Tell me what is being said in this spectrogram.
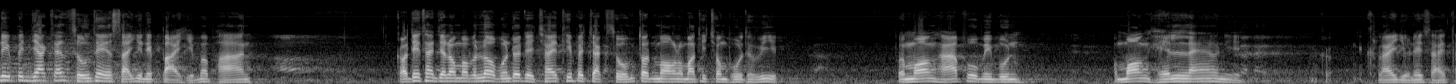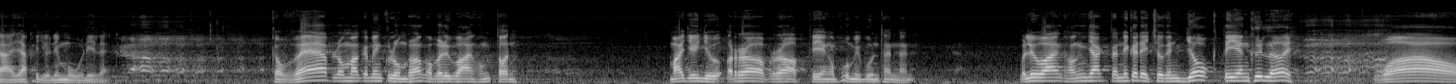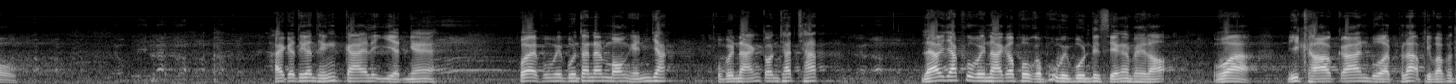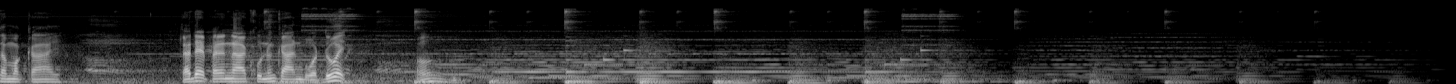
นี่เป็นยักษ์ชั้นสูงที่อาศัยอยู่ในป่าหิมพานต์ก่อนที่ท่านจะลงมาบนโลกมนุษย์ได้ใช้ที่ประจักษ์สูงตนมองลงมาที่ชมพูทวีปเพื่อมองหาผู้มีบุญ มองเห็นแล้วนี่ ใครอยู่ในสายตายักษ์ก็อยู่ในหมู่นี่แหละ ก็แวบลงมากันเป็นกลุ่มพร้อมกับบริวารของตน มายืนอยู่รอบรอบๆเตียงของผู้มีบุญท่านนั้น บริวารของยักษ์ตอนนี้ก็ได้ช่วยกันยกเตียงขึ้นเลย ว้าว ให้กระเทือนถึงกายละเอียดไงเพื่อให้ผู้มีบุญท่านนั้นมองเห็นยักษ์ผู้เป็นนางตนชัดๆ แล้วยักษ์ผู้เป็นนายก็พูดกับผู้มีบุญด้วยเสียงอันไพเราะว่ามีข่าวการบวชพระที่วัดพระธรรมกาย และได้พัฒนาคุณของการบวชดด้วยโอ้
